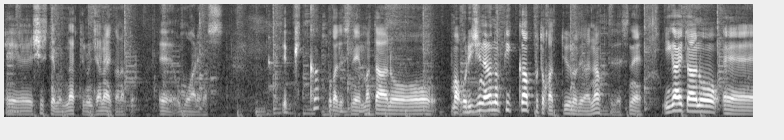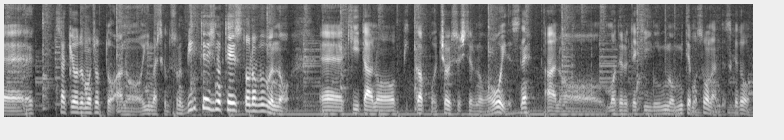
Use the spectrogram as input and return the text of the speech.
え、システムになってるんじゃないかなと、え、思われます。でピックアップがですねまたあのまあ、オリジナルのピックアップとかっていうのではなくてですね意外とあの、えー、先ほどもちょっとあの言いましたけどそのヴィンテージのテイストの部分の、えー、効いたあのピックアップをチョイスしているのが多いですね。あのモデル的にも見てもそうなんですけど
